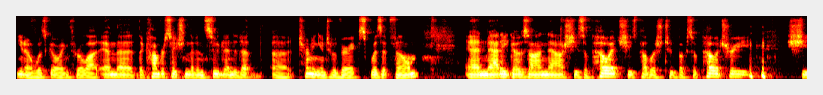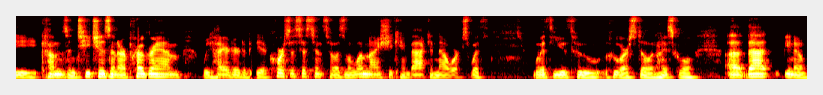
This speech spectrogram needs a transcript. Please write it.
you know was going through a lot. And the the conversation that ensued ended up uh, turning into a very exquisite film. And maddie goes on now. She's a poet. She's published two books of poetry. She comes and teaches in our program. We hired her to be a course assistant. So as an alumni she came back and now works with with youth who who are still in high school. Uh, that you know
